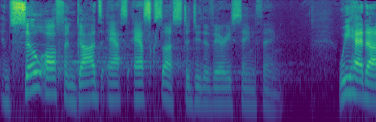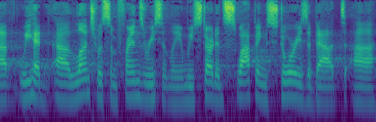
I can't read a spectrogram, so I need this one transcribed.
And so often, God asks us to do the very same thing. We had, uh, we had uh, lunch with some friends recently, and we started swapping stories about uh,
